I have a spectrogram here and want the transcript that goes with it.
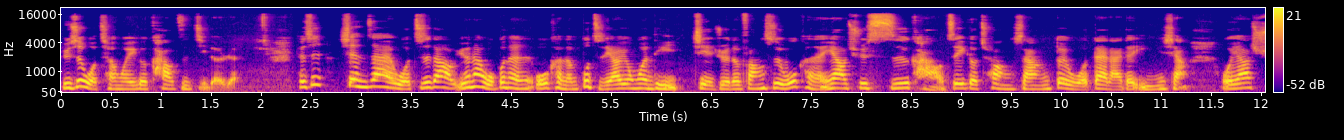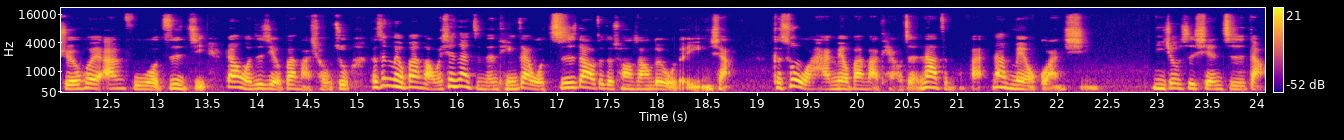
于是我成为一个靠自己的人。可是现在我知道，原来我不能，我可能不只要用问题解决的方式，我可能要去思考这个创伤对我带来的影响。我要学会安抚我自己，让我自己有办法求助。可是没有办法，我现在只能停在我知道这个创伤对我的影响，可是我还没有办法调整，那怎么办？那没有关系。你就是先知道，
